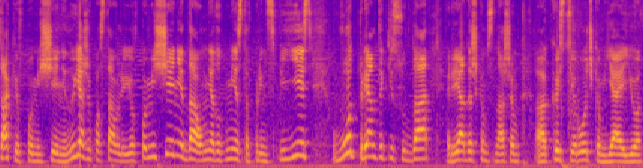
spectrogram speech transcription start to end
так и в помещении. Ну, я же поставлю ее в помещение, да, у меня тут место, в принципе, есть. Вот прям таки сюда, рядышком с нашим а, костерочком я ее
